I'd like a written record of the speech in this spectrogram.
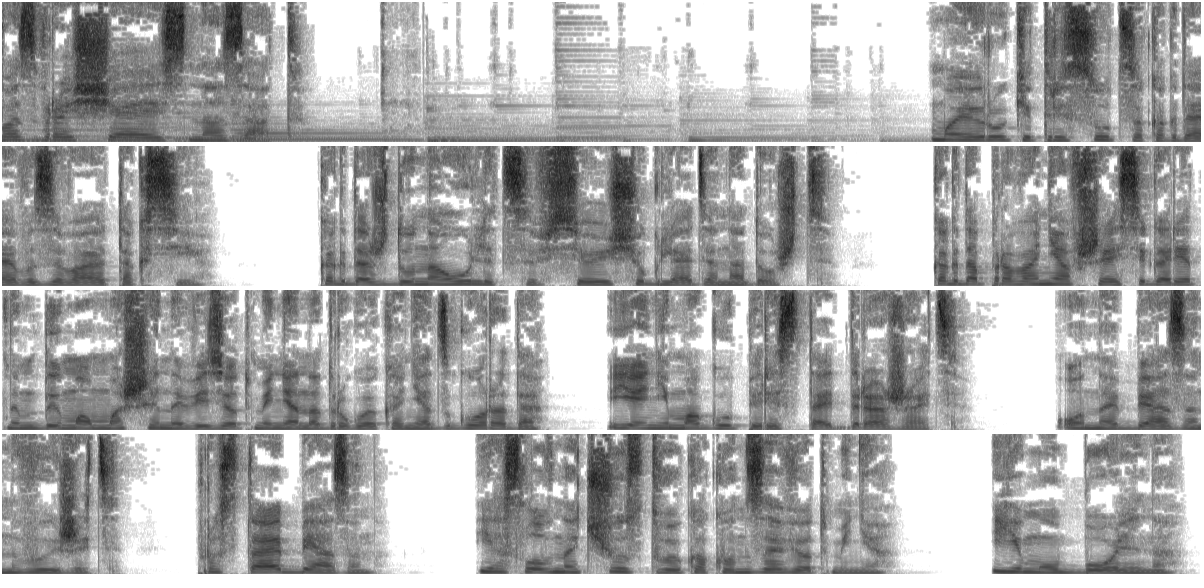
Возвращаясь назад. Мои руки трясутся, когда я вызываю такси. Когда жду на улице, все еще глядя на дождь. Когда провонявшая сигаретным дымом машина везет меня на другой конец города, я не могу перестать дрожать. Он обязан выжить. Просто обязан. Я словно чувствую, как он зовет меня. Ему больно.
